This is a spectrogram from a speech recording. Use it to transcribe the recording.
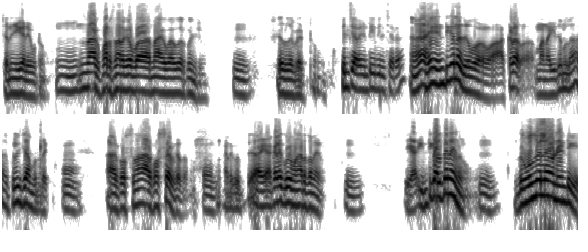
చిరంజీవి గారు ఇవ్వటం. నాకు పర్సనల్గా బా నాగబాబు గారు కొంచెం. చేతిలో పెట్టడం పిలిచారా? ఇంటికి పిలిచారా? ఇంటికి వెళ్ళదు అక్కడ మన ఇదిలో పిలిచాంబర్ ఆడికి వస్తున్నా ఆడికి వస్తాడు కదా. అవును. ఆడికి వస్తే అక్కడే కూడా మాడతాను నేను. ఇంటికి వెళ్తా నేను. ఇంతకు ముందు వెళ్ళేవాడిని ఇంటికి.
